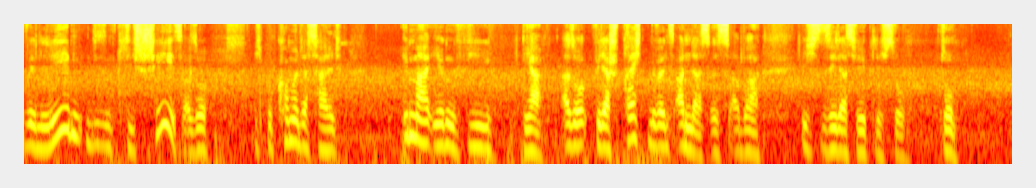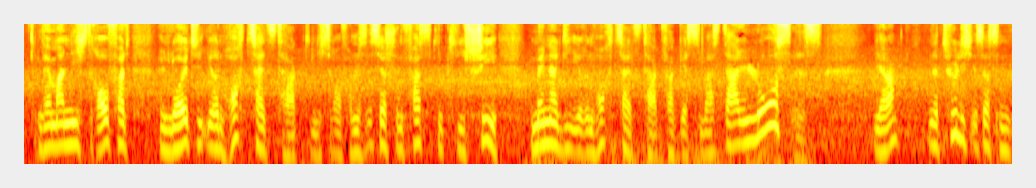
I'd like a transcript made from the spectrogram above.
wir leben in diesen Klischees. Also ich bekomme das halt immer irgendwie, ja, also widersprecht mir, wenn es anders ist, aber ich sehe das wirklich so. So. Wenn man nicht drauf hat, wenn Leute ihren Hochzeitstag nicht drauf haben, das ist ja schon fast ein Klischee. Männer, die ihren Hochzeitstag vergessen, was da los ist. Ja, natürlich ist das ein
